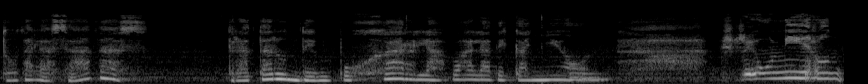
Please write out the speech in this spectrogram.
Todas las hadas trataron de empujar las balas de cañón. Reunieron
